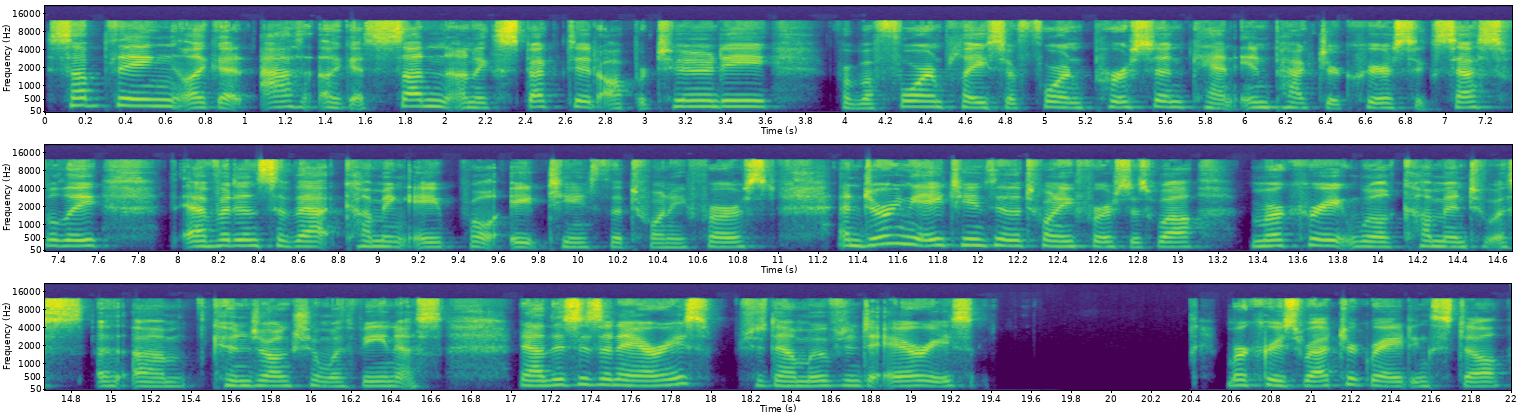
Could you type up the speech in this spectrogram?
something like a like a sudden unexpected opportunity from a foreign place or foreign person can impact your career successfully. Evidence of that coming april 18th to the 21st and during the 18th and the 21st as well mercury will come into a, a um, conjunction with venus. Now this is in aries. She's now moved into aries. Mercury's retrograding still.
